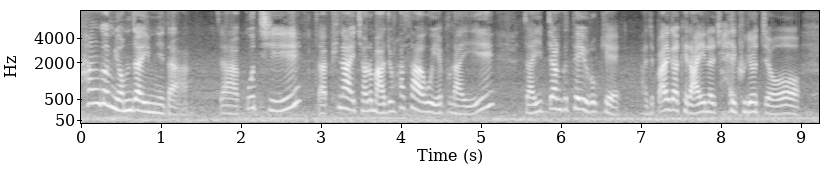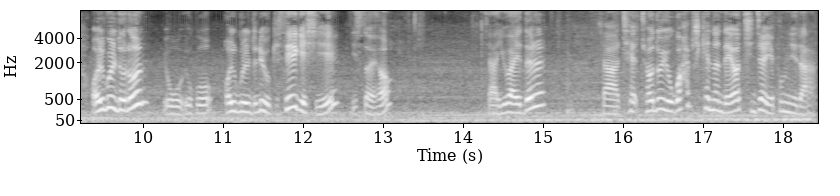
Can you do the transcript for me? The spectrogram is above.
황금 염자입니다. 자, 꽃이 자, 핀아이처럼 아주 화사하고 예쁜 아이. 자, 입장 끝에 이렇게 아주 빨갛게 라인을 잘 그렸죠. 얼굴들은 요 요거 얼굴들이 이렇게 세 개씩 있어요. 자, 이 아이들 자, 제, 저도 요거 합식했는데요. 진짜 예쁩니다.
